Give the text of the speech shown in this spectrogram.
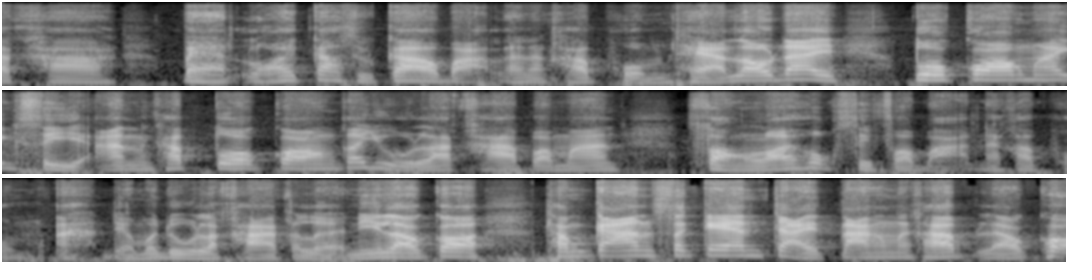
ราคา 899 บาทแล้วนะครับผมแถมเราได้ตัวกองมาอีก 4 อันครับตัวกองก็อยู่ราคาประมาณ 260กว่าบาทนะครับผมอะเดี๋ยวมาดูราคากันเลยอันนี้เราก็ทำการสแกนจ่ายตังค์นะครับแล้วก็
